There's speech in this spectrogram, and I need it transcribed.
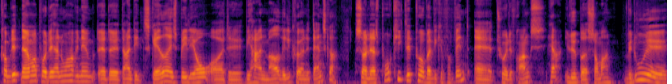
komme lidt nærmere på det her. Nu har vi nævnt, at øh, der er en del skader i spil i år, og at øh, vi har en meget velkørende dansker. Så lad os prøve at kigge lidt på, hvad vi kan forvente af Tour de France her i løbet af sommeren. Vil du, øh,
